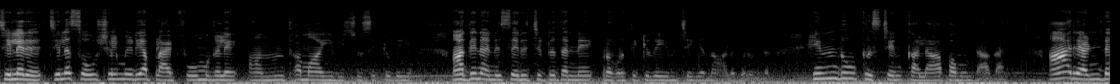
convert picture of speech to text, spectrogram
ചിലര് ചില സോഷ്യൽ മീഡിയ പ്ലാറ്റ്ഫോമുകളെ അന്ധമായി വിശ്വസിക്കുകയും അതിനനുസരിച്ചിട്ട് തന്നെ പ്രവർത്തിക്കുകയും ചെയ്യുന്ന ആളുകളുണ്ട്. ഹിന്ദു ക്രിസ്ത്യൻ കലാപമുണ്ടാകാൻ. ആ രണ്ട്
